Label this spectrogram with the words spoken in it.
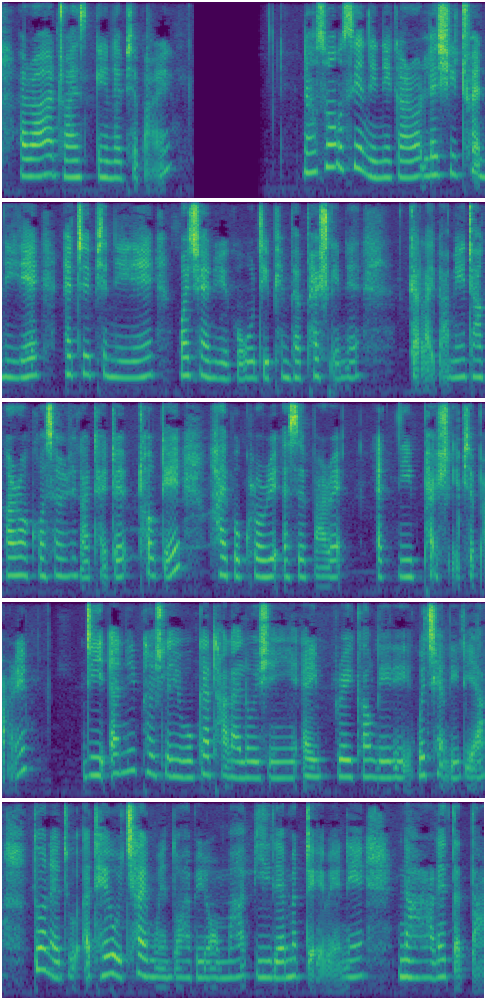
။အဲ့တော့ dry skin လည်းဖြစ်ပါတယ်။နောက်ဆုံးအဆင့်အနေနဲ့ကတော့လက်ရှိထွက်နေတဲ့ active ဖြစ်နေတဲ့ wet chain တွေကိုဒီ pimple patch လေးနဲ့ကတ်လိုက်ပါမယ်။ဒါကတော့ cosmetic ကထိုက်တဲ့ထုတ်တဲ့ hypochlorite acid ပါတဲ့ acne patch လေးဖြစ်ပါတယ်။ ဒီ any patch လေးကိုကတ်ထားလိုက်လို့ရှိရင်အဲ့ breakout လေးတွေဝစ်ချန်လေးတွေကသူ့နဲ့သူအထဲကိုခြိုက်ဝင်သွားပြီးတော့မှပြီးလည်းမတည့်ပဲနဲ့နာတာလည်းတက်တာ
